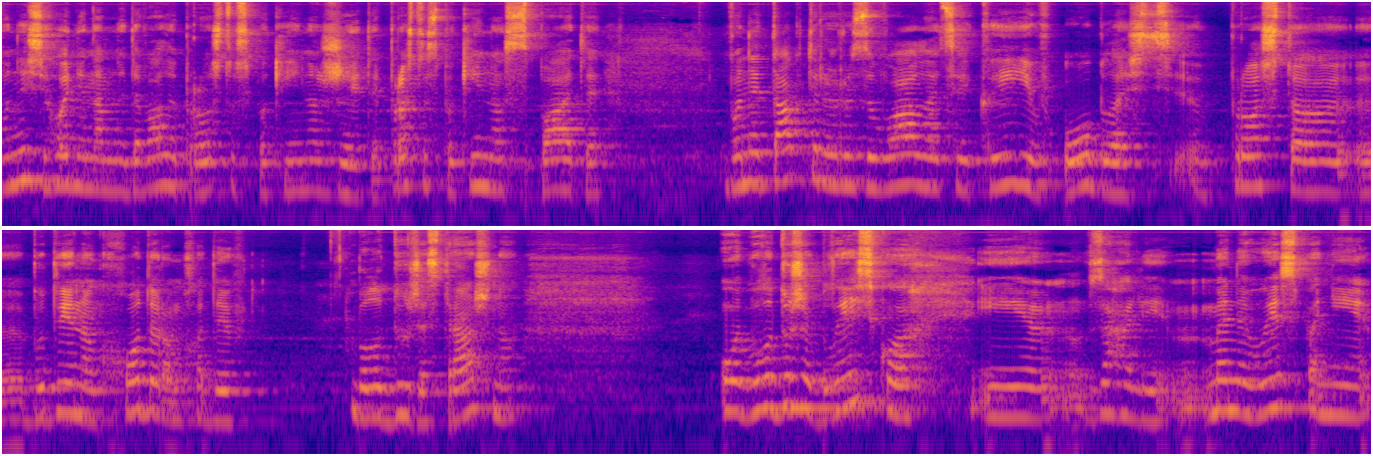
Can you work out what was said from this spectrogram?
вони сьогодні нам не давали просто спокійно жити, просто спокійно спати. Вони так тероризували цей Київ, область, просто е, будинок ходором ходив. Було дуже страшно. Ой, було дуже близько, і ну, взагалі ми не виспані.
